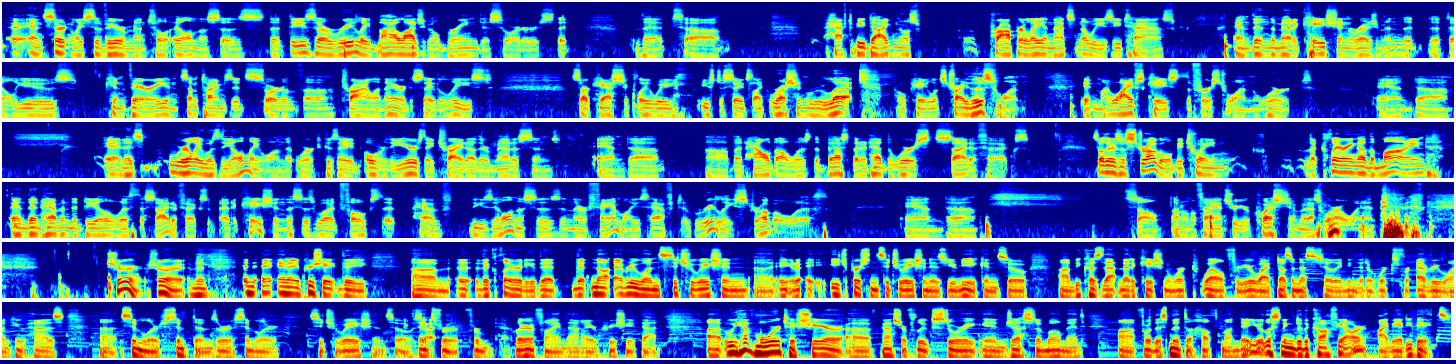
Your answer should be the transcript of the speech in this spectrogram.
and certainly severe mental illnesses, that these are really biological brain disorders that that uh, have to be diagnosed properly, and that's no easy task. And then the medication regimen that, that they'll use can vary, and sometimes it's sort of uh, trial and error, to say the least. Sarcastically, we used to say it's like Russian roulette. Okay, let's try this one. In my wife's case, the first one worked, and uh, and it's really was the only one that worked because they over the years they tried other medicines and uh, uh, but Haldol was the best, but it had the worst side effects. So there's a struggle between the clearing of the mind and then having to deal with the side effects of medication. This is what folks that have these illnesses and their families have to really struggle with. And uh, so I don't know if that answered your question, but that's where I went. Sure, sure, and then and and I appreciate the um, uh, the clarity that that not everyone's situation, uh, you know, each person's situation is unique, and so uh, because that medication worked well for your wife doesn't necessarily mean that it works for everyone who has uh, similar symptoms or a similar situation. So exactly. thanks for for yeah. clarifying that. I appreciate that. Uh, we have more to share of Pastor Pflug's story in just a moment uh, for this Mental Health Monday. You're listening to the Coffee Hour. I'm Andy Bates.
